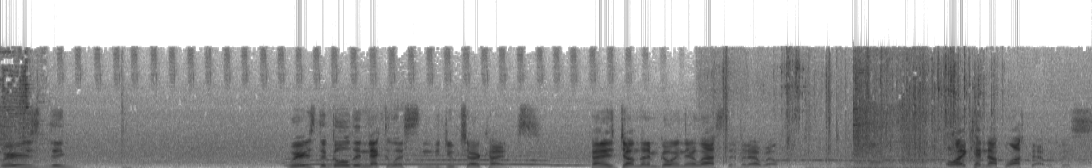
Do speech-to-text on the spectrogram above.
Where's the... Where's the golden necklace in the Duke's archives? Kinda dumb that I'm going there last then, but oh well. Oh, I cannot block that with this.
